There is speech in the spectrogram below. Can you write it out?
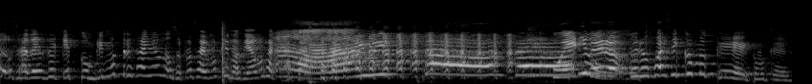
está- o sea, desde que cumplimos tres años, nosotros sabemos que nos íbamos a casar. Ay, me Pero, pero, pero fue así como que, como que,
